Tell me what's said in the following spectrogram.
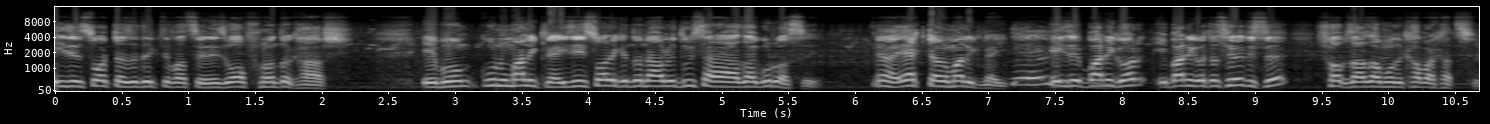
এই যে চরটা যে দেখতে পাচ্ছেন এই যে অফুরন্ত ঘাস এবং কোনো মালিক নাই এই যে চরে কিন্তু না হলে দুই চার হাজার গরু আছে। হ্যাঁ একটাও মালিক নাই। এই যে বাড়িঘর এই বাড়িঘরটা ছেড়ে দিছে সব যা যার মধ্যে খাবার খাচ্ছে।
